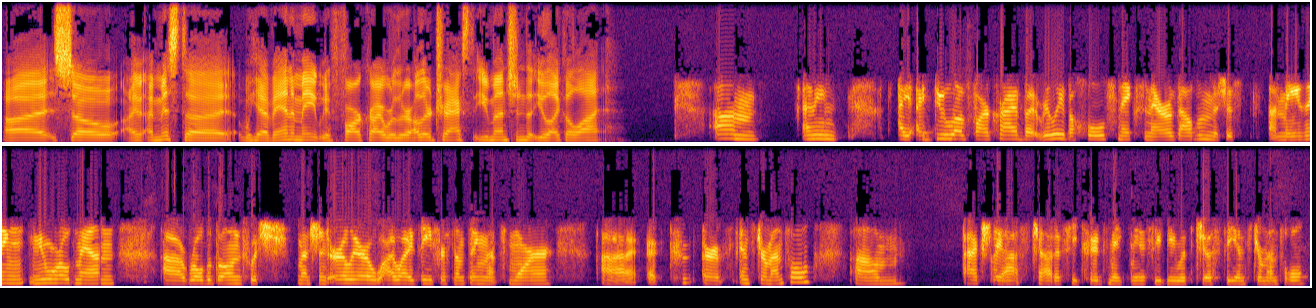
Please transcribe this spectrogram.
Uh, so I, I missed. Uh, we have Animate, we have Far Cry. Were there other tracks that you mentioned that you like a lot? Um, I mean, I, I do love Far Cry, but really the whole Snakes and Arrows album is just amazing. New World Man, uh, Roll the Bones, which mentioned earlier, YYZ for something that's more uh, ac- or instrumental. Um, I actually asked Chad if he could make me a CD with just the instrumental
